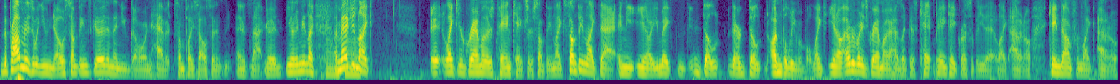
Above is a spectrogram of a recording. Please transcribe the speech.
the problem is when you know something's good and then you go and have it someplace else and and it's not good. You know what I mean? Like imagine Mhm. like. It, like your grandmother's pancakes or something like something like that and you, you know you make del- they're del- unbelievable like you know everybody's grandmother has like this ca- pancake recipe that like i don't know came down from like i don't know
